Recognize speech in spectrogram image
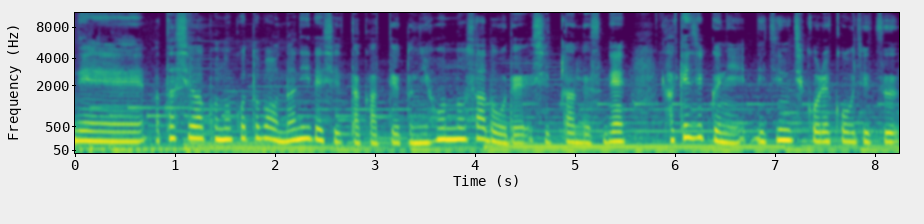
で私はこの言葉を何で知ったかっていうと日本の茶道で知ったんですね。掛け軸に「日日これ口実」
